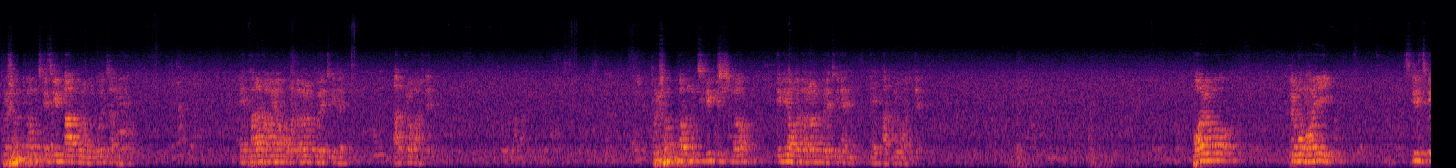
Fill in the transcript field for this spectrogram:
পুরুষোত্তম শ্রী শ্রী এই করেছিলেন ভাদ্র মাসে। পুরুষোত্তম শ্রীকৃষ্ণ তিনি অবতরণ করেছিলেন এই ভাদ্র মাসে। পরম প্রেমময়ী শ্রী শ্রী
